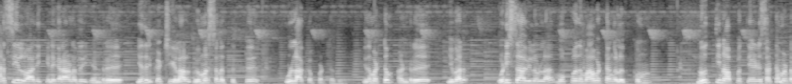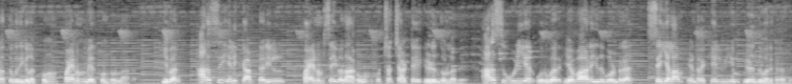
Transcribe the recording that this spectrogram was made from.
அரசியல்வாதிக்கு நிகரானது என்று எதிர்க்கட்சிகளால் விமர்சனத்துக்கு உள்ளாக்கப்பட்டது. இது மட்டும் அன்று இவர் ஒடிசாவில் உள்ள முப்பது மாவட்டங்களுக்கும் நூற்றி நாற்பத்தேழு சட்டமன்ற தொகுதிகளுக்கும் பயணம் மேற்கொண்டுள்ளார். இவர் அரசு ஹெலிகாப்டரில் பயணம் செய்வதாகவும் குற்றச்சாட்டு எழுந்துள்ளது. அரசு ஊழியர் ஒருவர் எவ்வாறு இது போன்ற செய்யலாம் என்ற கேள்வியும் எழுந்து வருகிறது.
